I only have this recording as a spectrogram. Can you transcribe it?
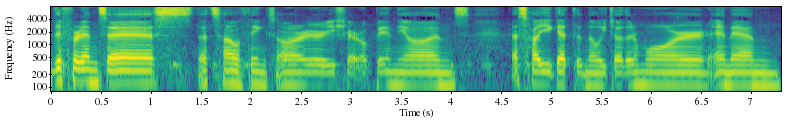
differences. That's how things are. You share opinions. That's how you get to know each other more. And then,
